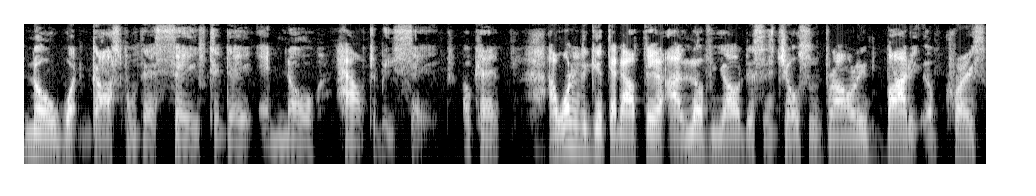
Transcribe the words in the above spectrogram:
know what gospel that saves today and know how to be saved. Okay? I wanted to get that out there. I love y'all. This is Joseph Brownlee, Body of Christ,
